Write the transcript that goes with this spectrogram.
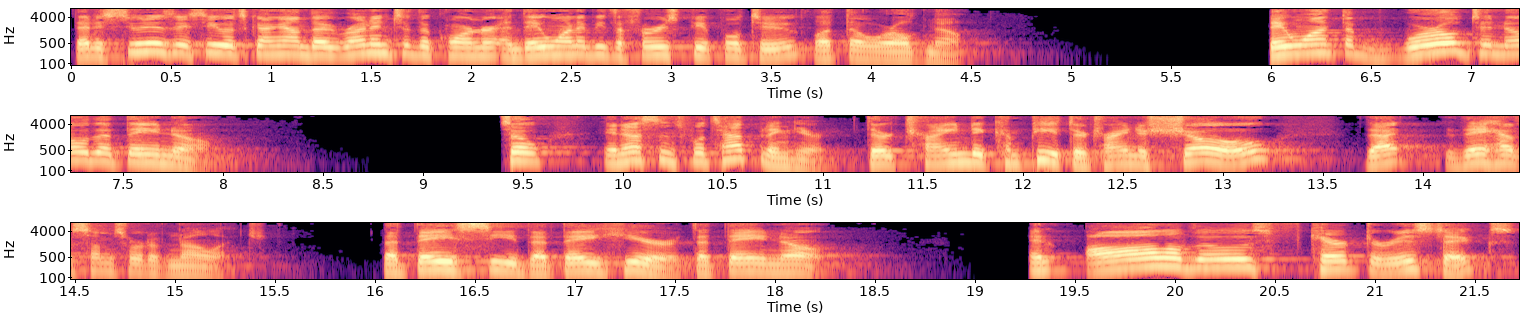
that as soon as they see what's going on, they run into the corner and they want to be the first people to let the world know. They want the world to know that they know. So, in essence, what's happening here? They're trying to compete. They're trying to show that they have some sort of knowledge, that they see, that they hear, that they know. And all of those characteristics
